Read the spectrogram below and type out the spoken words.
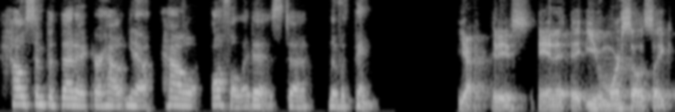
how sympathetic or how, you know, how awful it is to live with pain. Yeah, it is. And it, it, even more so, it's like,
